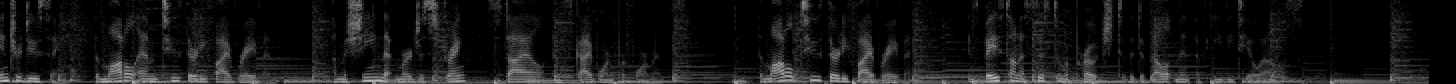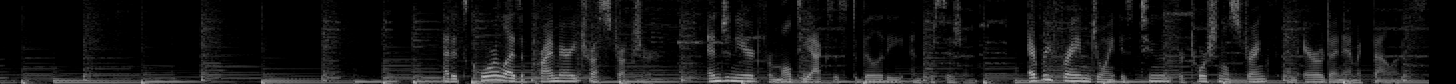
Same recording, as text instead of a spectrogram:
Introducing the Model M235 Raven, a machine that merges strength, style, and skyborne performance. The Model 235 Raven is based on a system approach to the development of eVTOLs. At its core lies a primary truss structure, engineered for multi-axis stability and precision. Every frame joint is tuned for torsional strength and aerodynamic balance.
